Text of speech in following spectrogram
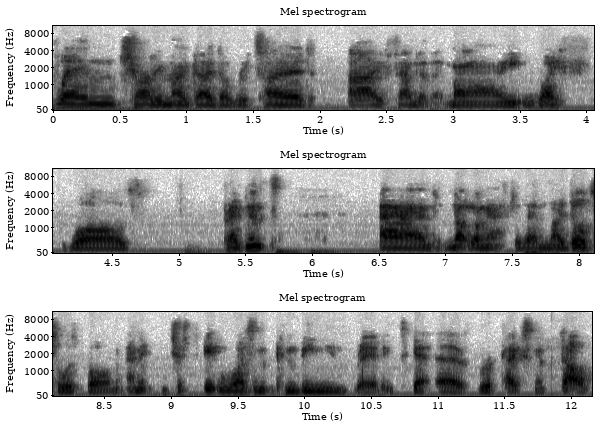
when Charlie, my guide dog, retired, I found out that my wife was pregnant, and not long after then, my daughter was born, and it just it wasn't convenient really to get a replacement dog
